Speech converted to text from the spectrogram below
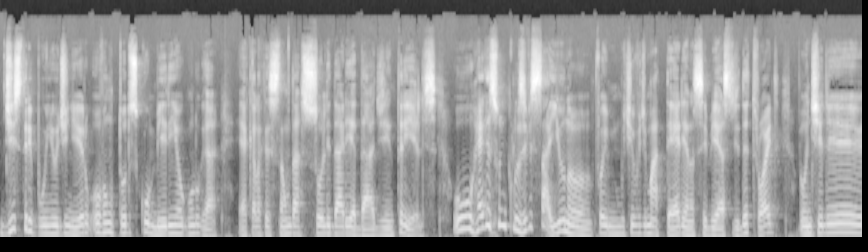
distribuem o dinheiro ou vão todos comer em algum lugar. É aquela questão da solidariedade entre eles. O Hegginson, inclusive, saiu, no, foi motivo de matéria na CBS de Detroit, onde ele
